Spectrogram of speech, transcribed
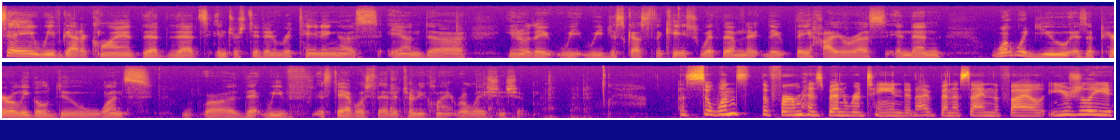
say we've got a client that that's interested in retaining us, and uh, you know they we, we discuss the case with them. They, they they hire us, and then what would you as a paralegal do once? uh, that we've established that attorney-client relationship. So once the firm has been retained and I've been assigned the file, usually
